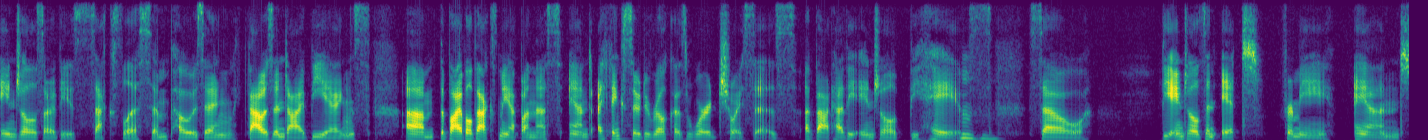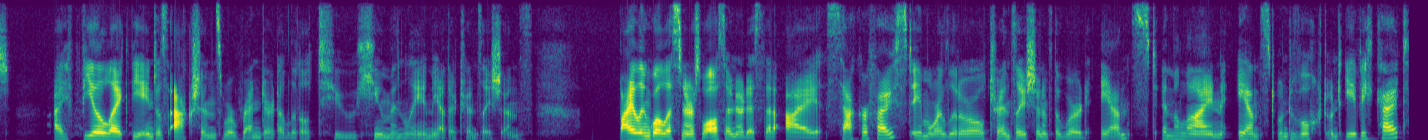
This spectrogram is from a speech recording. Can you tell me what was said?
angels are these sexless, imposing, thousand eye beings. Um, the Bible backs me up on this, and I think so do Rilke's word choices about how the angel behaves. Mm-hmm. So the angel is an it for me, and I feel like the angel's actions were rendered a little too humanly in the other translations. Bilingual listeners will also notice that I sacrificed a more literal translation of the word ernst in the line Ernst und Wucht und Ewigkeit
